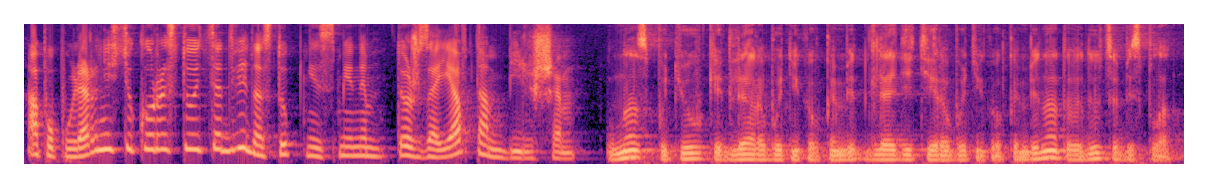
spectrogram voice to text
А популярністю користуються дві наступні зміни, тож заяв там більше. У нас путевки для работников для детей работников комбината выдаются бесплатно.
